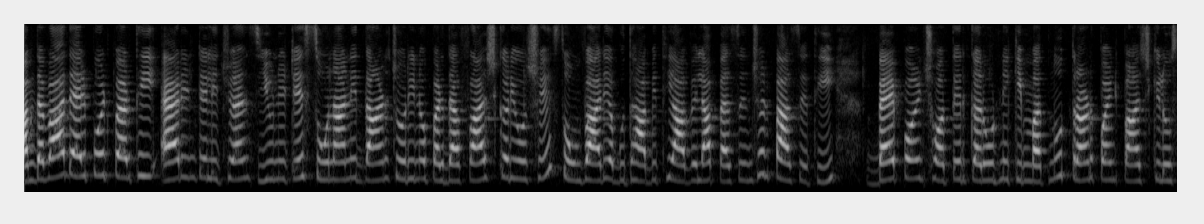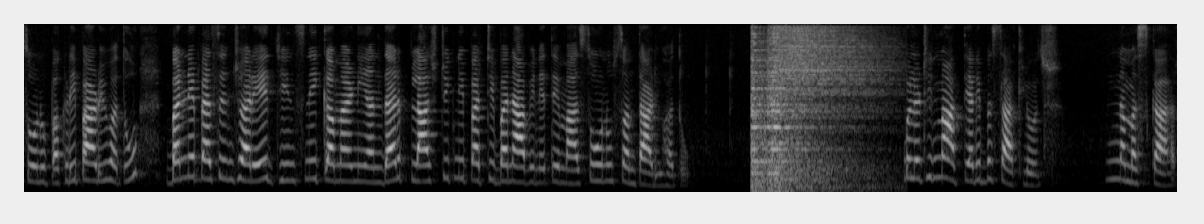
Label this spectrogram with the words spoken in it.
અમદાવાદ એરપોર્ટ પરથી એર ઇન્ટેલિજન્સ યુનિટે સોનાની દાણચોરીનો પર્દાફાશ કર્યો છે. સોમવારે અબુધાબીથી આવેલા પેસેન્જર પાસેથી બે પોઈન્ટ છોતેર કરોડની કિંમતનું ત્રણ પોઈન્ટ પાંચ કિલો સોનું પકડી પાડ્યું હતું. બંને પેસેન્જરે જીન્સની કમરની અંદર પ્લાસ્ટિકની પટ્ટી બનાવીને તેમાં સોનું સંતાડ્યું હતું. બુલેટિનમાં અત્યારે બસ આટલો જ. નમસ્કાર.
